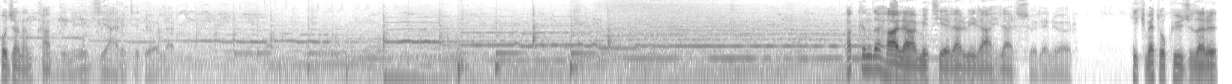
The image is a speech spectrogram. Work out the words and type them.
hocanın kabrini ziyaret ediyorlar. Hakkında hala metiyeler ve ilahiler söyleniyor. Hikmet okuyucuları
